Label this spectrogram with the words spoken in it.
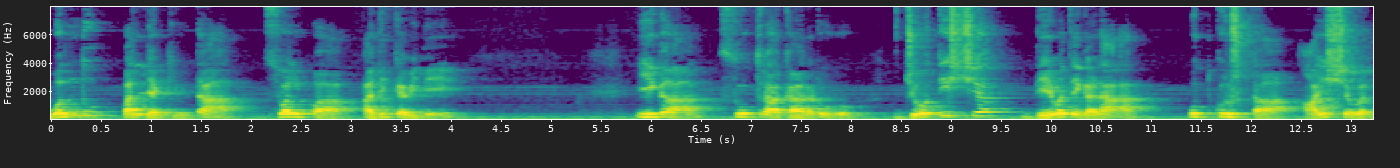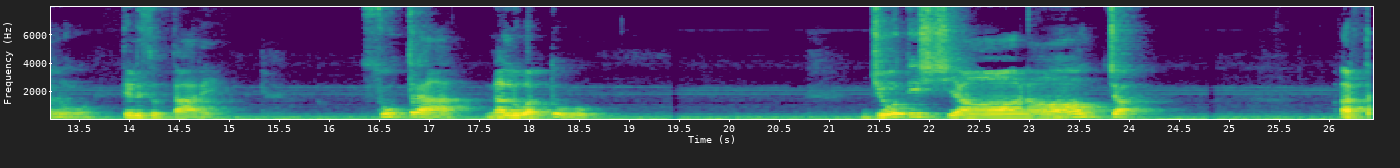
ಒಂದು ಪಲ್ಯಕ್ಕಿಂತ ಸ್ವಲ್ಪ ಅಧಿಕವಿದೆ. ಈಗ ಸೂತ್ರಕಾರರು ಜ್ಯೋತಿಷ್ಯ ದೇವತೆಗಳ ಉತ್ಕೃಷ್ಟ ಆಯುಷ್ಯವನ್ನು ತಿಳಿಸುತ್ತಾರೆ. ಸೂತ್ರ ನಲವತ್ತು ಜ್ಯೋತಿಷ್ಯಾಣಾಂ ಚ. ಅರ್ಥ?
